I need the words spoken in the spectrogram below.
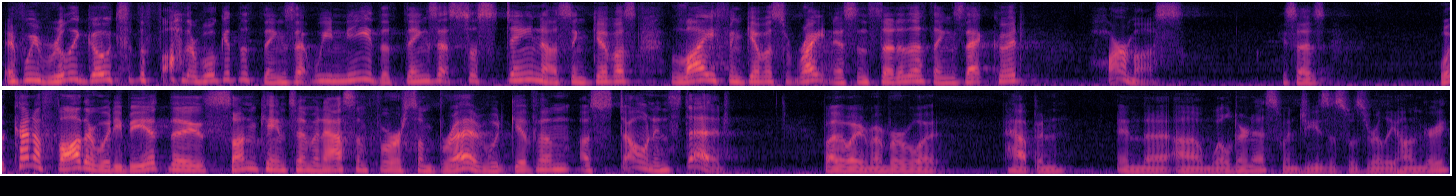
If we really go to the Father, we'll get the things that we need, the things that sustain us and give us life and give us rightness instead of the things that could harm us. He says, What kind of father would he be if the son came to him and asked him for some bread, would give him a stone instead? By the way, remember what happened in the uh, wilderness when Jesus was really hungry?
